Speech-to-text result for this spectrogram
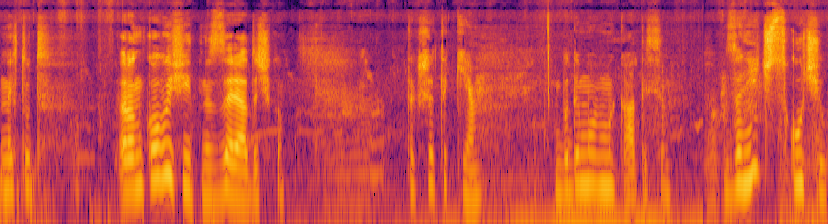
У них тут ранковий фітнес, зарядочка. Так що таке. Будемо вмикатися. За ніч скучив.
